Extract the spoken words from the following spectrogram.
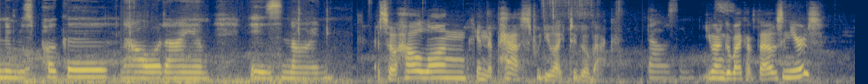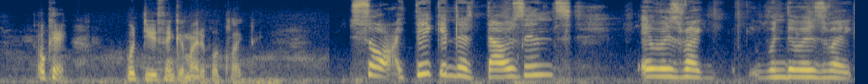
name is Parker. and How old I am is nine So, how long in the past would you like to go back? thousand. You want to go back a thousand years? Okay. What do you think it might have looked like? So I think in the thousands, it was like when there was like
